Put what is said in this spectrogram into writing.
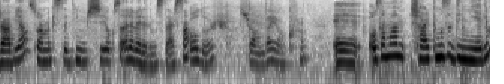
Rabia sormak istediğim bir şey yoksa ara verelim istersen. Olur. Şu anda yok. E, o zaman şarkımızı dinleyelim.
